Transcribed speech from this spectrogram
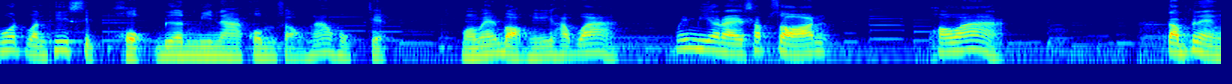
งวดวันที่ 16 เดือนมีนาคม 2567 หมอแมนบอกอย่างนี้ครับว่า ไม่มีอะไรซับซ้อน เพราะว่าตำแหน่ง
